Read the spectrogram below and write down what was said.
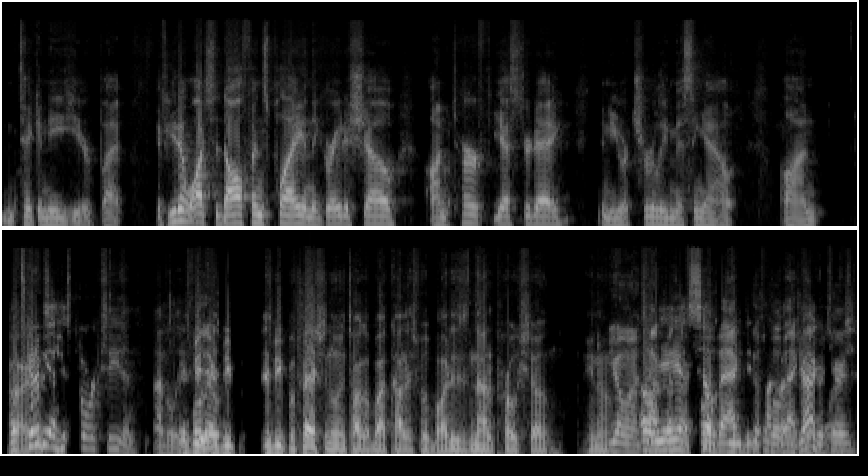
and take a knee here. But if you didn't watch the Dolphins play in the greatest show on turf yesterday, then you are truly missing out on what's All going to be a historic season, I believe. Let's be, let's be let's be professional and talk about college football. This is not a pro show, you know. You don't want to Oh talk yeah, about yeah. the So fullback, the talk about the fullback return. Jaguars.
